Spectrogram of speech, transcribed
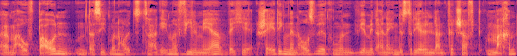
ähm, aufbauen. Und da sieht man heutzutage immer viel mehr, welche schädigenden Auswirkungen wir mit einer industriellen Landwirtschaft machen,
